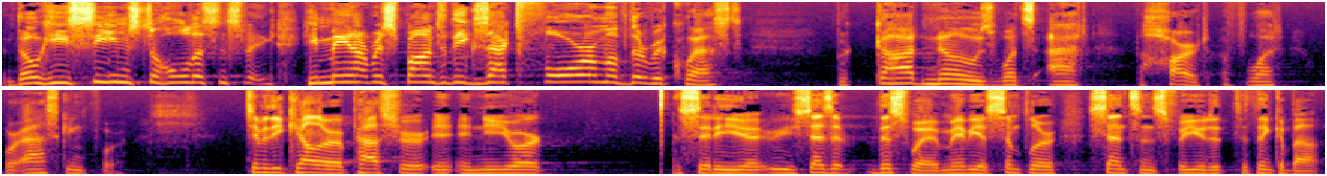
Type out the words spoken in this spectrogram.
Though he seems to hold us in suspense, he may not respond to the exact form of the request, but God knows what's at the heart of what we're asking for. Timothy Keller, a pastor in, in New York City, uh, he says it this way, maybe a simpler sentence for you to, to think about.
